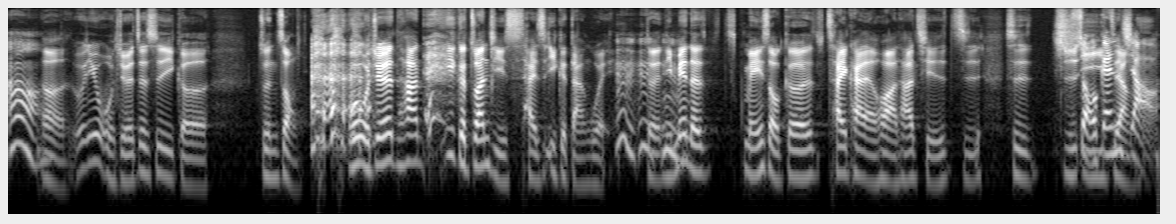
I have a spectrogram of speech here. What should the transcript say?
嗯嗯，因为我觉得这是一个尊重。我我觉得它一个专辑才是一个单位。嗯嗯，对，里面的每一首歌拆开的话，它其实只是。手跟脚，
